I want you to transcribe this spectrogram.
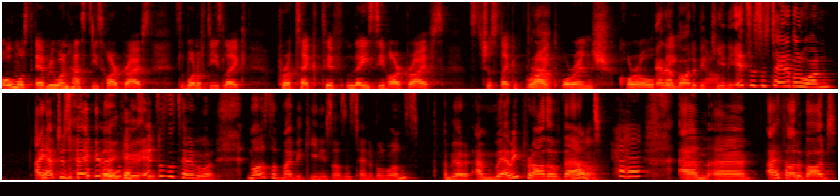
almost everyone has these hard drives. It's one of these like protective LaCie hard drives. It's just like a bright orange coral and I thing. bought a yeah. bikini. It's a sustainable one. I have to say, Oh, thank you. it's a sustainable one. Most of my bikinis are sustainable ones. I'm very, I'm very proud of that. and uh, I thought about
